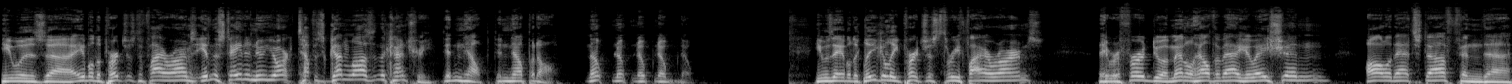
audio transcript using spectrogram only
He was uh, able to purchase the firearms in the state of New York, toughest gun laws in the country. Didn't help. Didn't help at all. Nope, nope, nope, nope, nope. He was able to legally purchase three firearms. They referred to a mental health evaluation all of that stuff, and uh,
